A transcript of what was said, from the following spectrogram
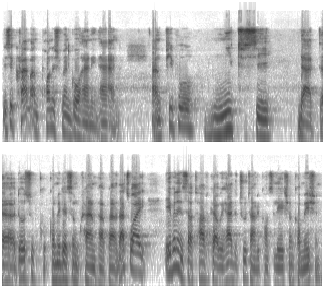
You see, crime and punishment go hand in hand. And people need to see that uh, those who committed some crime have. That's why even in South Africa, we had the Truth and Reconciliation Commission,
